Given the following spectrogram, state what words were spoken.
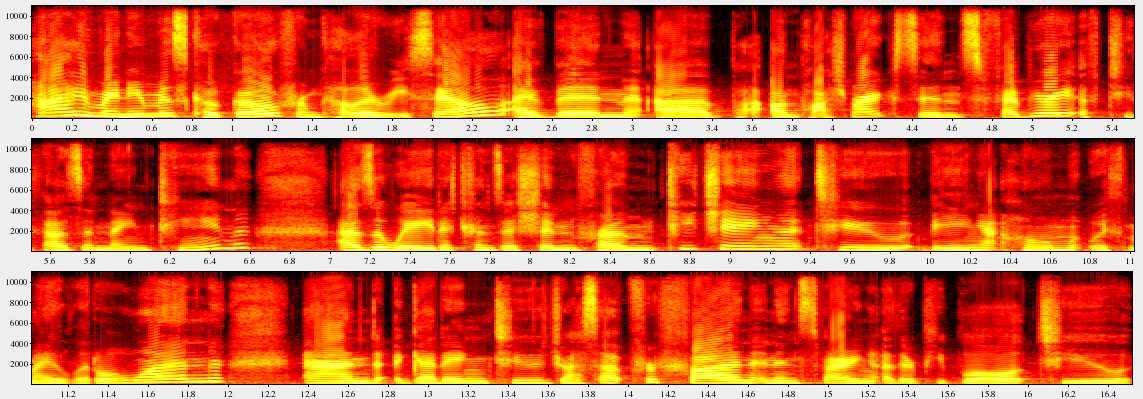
Hi, my name is Coco from Color Resale. I've been uh, on Poshmark since February of 2019 as a way to transition from teaching to being at home with my little one and getting to dress up for fun and inspiring other people to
